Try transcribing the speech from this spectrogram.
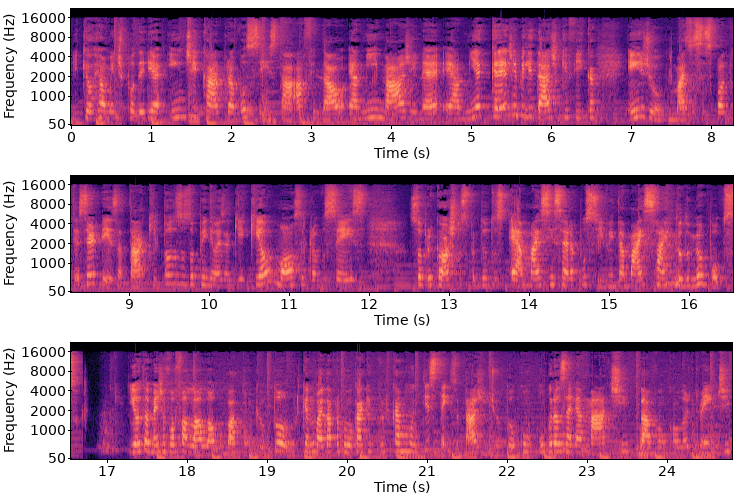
e que eu realmente poderia indicar para vocês, tá? Afinal, é a minha imagem, né? É a minha credibilidade que fica em jogo. Mas vocês podem ter certeza, tá? Que todas as opiniões aqui que eu mostro para vocês sobre o que eu acho dos produtos é a mais sincera possível, ainda mais saindo do meu bolso. E eu também já vou falar logo o batom que eu tô, porque não vai dar pra colocar aqui porque vai ficar muito extenso, tá, gente? Eu tô com o Groselha Matte da Avon Color Trend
